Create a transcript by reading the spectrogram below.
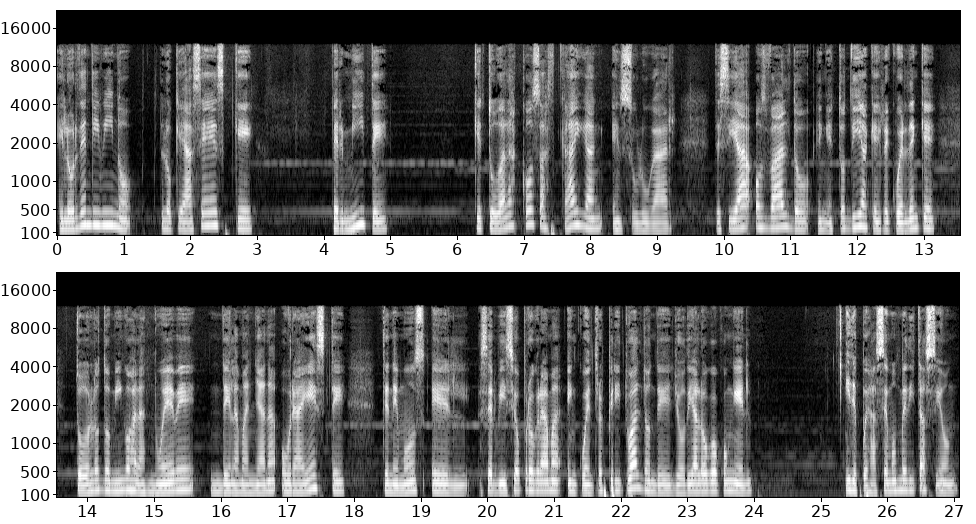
el orden divino, lo que hace es que permite que todas las cosas caigan en su lugar. Decía Osvaldo en estos días que recuerden que todos los domingos a las 9 de la mañana hora este tenemos el servicio programa Encuentro Espiritual donde yo dialogo con él y después hacemos meditación.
